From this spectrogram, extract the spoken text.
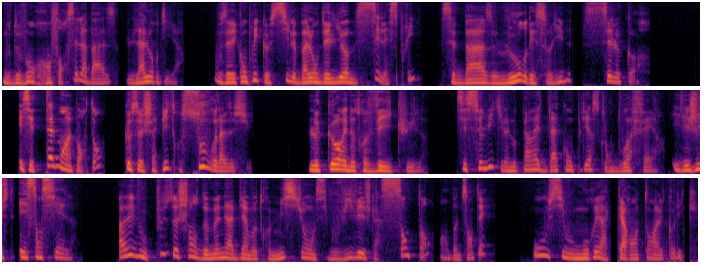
nous devons renforcer la base, l'alourdir. Vous avez compris que si le ballon d'hélium c'est l'esprit, cette base lourde et solide, c'est le corps. Et c'est tellement important que ce chapitre s'ouvre là-dessus. Le corps est notre véhicule. C'est celui qui va nous permettre d'accomplir ce que l'on doit faire. Il est juste essentiel. Avez-vous plus de chances de mener à bien votre mission si vous vivez jusqu'à 100 ans en bonne santé ou si vous mourrez à 40 ans alcoolique?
